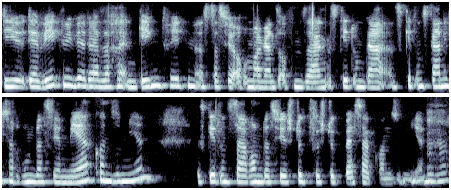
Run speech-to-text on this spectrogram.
die, der Weg, wie wir der Sache entgegentreten, ist, dass wir auch immer ganz offen sagen, es geht, um gar, es geht uns gar nicht darum, dass wir mehr konsumieren. Es geht uns darum, dass wir Stück für Stück besser konsumieren. Mhm.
